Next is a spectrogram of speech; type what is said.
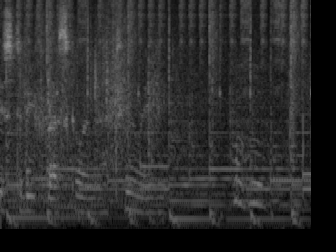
Used to be fresco in there too, maybe. Yeah. Mm-hmm.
